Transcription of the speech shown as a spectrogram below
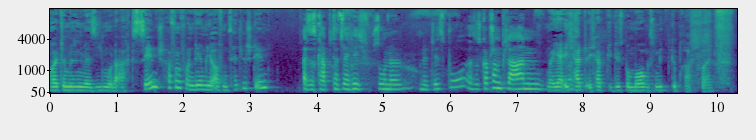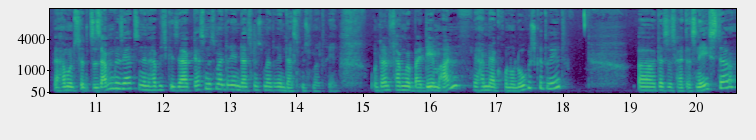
heute müssen wir sieben oder acht Szenen schaffen, von denen die auf dem Zettel stehen. Also es gab tatsächlich so eine, eine Dispo, also es gab schon einen Plan. Naja, ich, hatte- ich habe die Dispo morgens mitgebracht, weil wir haben uns dann zusammengesetzt und dann habe ich gesagt, das müssen wir drehen, das müssen wir drehen, das müssen wir drehen. Und dann fangen wir bei dem an. Wir haben ja chronologisch gedreht. Äh, das ist halt das nächste.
